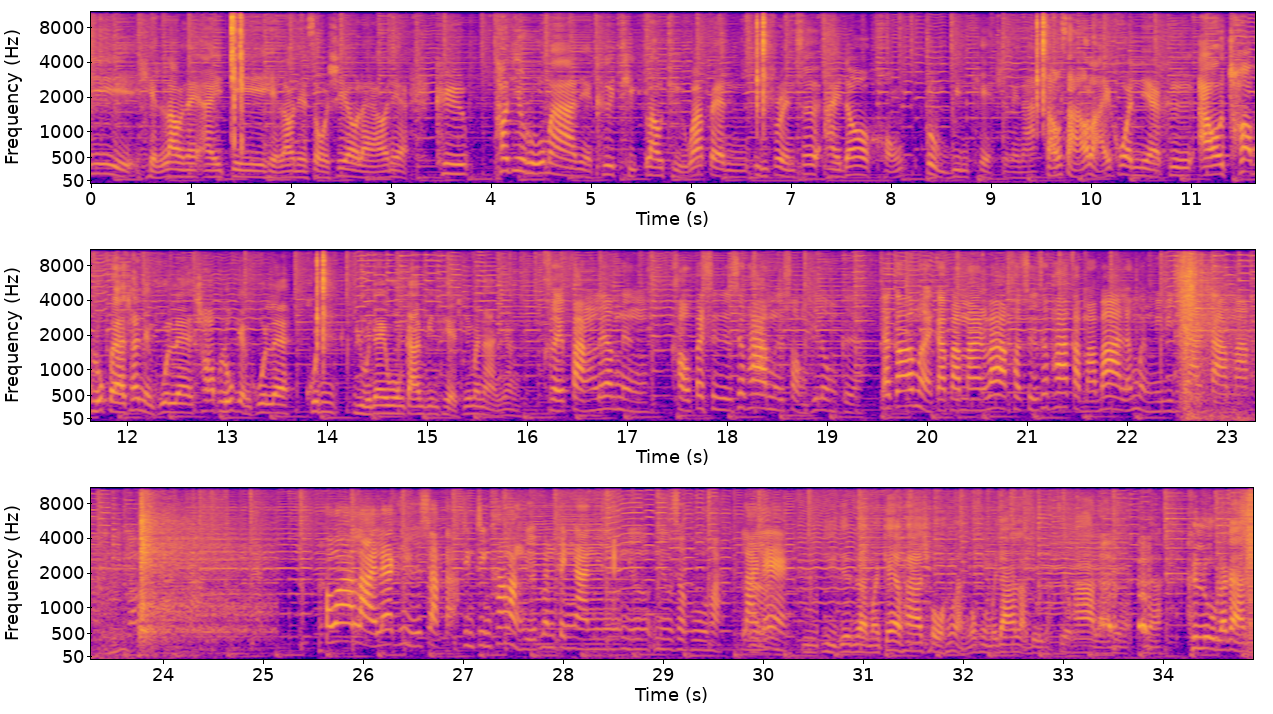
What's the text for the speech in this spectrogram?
ที่เห็นเราใน IG เห็นเราในโซเชียลแล้วเนี่ยคือเท่าที่รู้มาเนี่ยคือเราถือว่าเป็นอินฟลูเอนเซอร์ไอดอลของกลุ่มวินเทจเลยนะ สาวๆ หลายคนเนี่ยคือเอาชอบลุคแฟชั่นอย่างคุณเลย ชอบลุคอย่างคุณเลย คุณอยู่ในวงการวินเทจนี่มานานยัง เคยฟังเรื่องหนึ่งเขาไปซื้อเสื้อผ้ามือสองที่โรงเกลือ แล้วก็เหมือนกับประมาณว่าเขาซื้อเสื้อผ้ากลับมาบ้านแล้วเหมือนมีวิญญาณตามมาเขาคิดว่า เพราะว่าลายแรกที่ยุ้ยสักอะจริง ๆ ข้างหลังยุ้ยมันเป็นงานนิวนิวนิวสกูค่ะ ลายแรก ดีเดียนจะมาแก้ผ้าโชว์ข้างหลังก็คงไม่ได้หรอกดูจากเสื้อผ้าแล้วเนี่ยนะขึ้นรูปแล้วกัน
